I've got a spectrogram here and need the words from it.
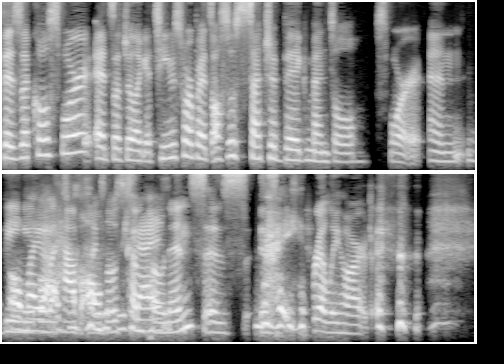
physical sport it's such a like a team sport but it's also such a big mental sport and being oh able God, to have 100%. all those components is, is right. really hard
